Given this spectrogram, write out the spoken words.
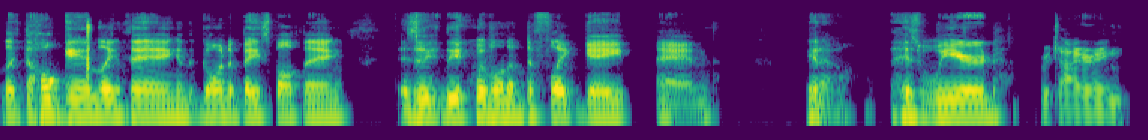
like the whole gambling thing and the going to baseball thing is the, the equivalent of Deflate Gate and you know his weird. Retiring.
